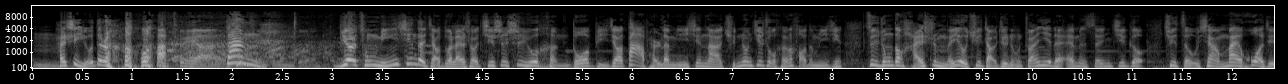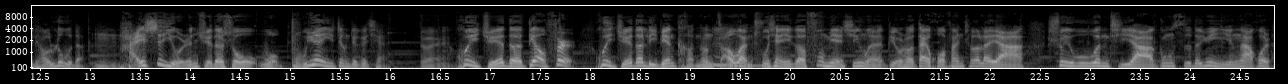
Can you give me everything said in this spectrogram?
嗯，还是有点儿好啊。对呀，但是那么多的嘛，比如从明星的角度来说，其实是有很多比较大牌的明星呐、群众基础很好的明星，最终都还是没有去找这种专业的 MCN 机构去走向卖货这条路的。嗯，还是有人觉得说我不愿意挣这个钱，对，会觉得掉份儿，会觉得里边可能早晚出现一个负面新闻，比如说带货翻车了呀、税务问题呀、公司的运营啊，或者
